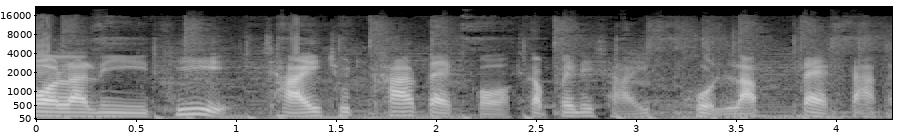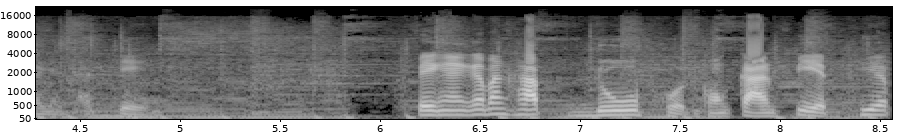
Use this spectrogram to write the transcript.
กรณีที่ใช้ชุดข้าวแตกกอกับไม่ได้ใช้ผลลัพธ์แตกต่างกันอย่างชัดเจน เป็นไงกันบ้างครับ ดูผลของการเปรียบเทียบ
